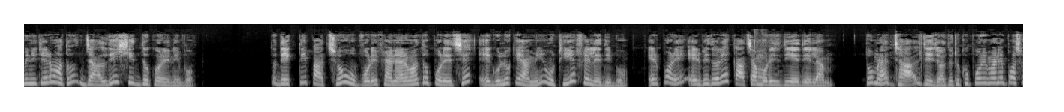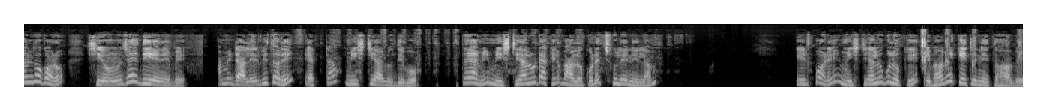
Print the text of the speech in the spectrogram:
মিনিটের মতো জাল দিয়ে সিদ্ধ করে নেব। তো দেখতেই পাচ্ছ, উপরে ফ্যানার মতো পড়েছে, এগুলোকে আমি উঠিয়ে ফেলে দিব। এরপরে এর ভিতরে কাঁচামরিচ দিয়ে দিলাম। তোমরা ঝাল যে যতটুকু পরিমাণে পছন্দ করো, সে অনুযায়ী দিয়ে নেবে। আমি ডালের ভিতরে একটা মিষ্টি আলু দেব। তাই আমি মিষ্টি আলুটাকে ভালো করে ছুলে নিলাম। এরপরে মিষ্টি আলুগুলোকে এভাবে কেটে নিতে হবে।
